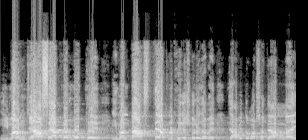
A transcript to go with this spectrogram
ইমান যে আছে আপনার মধ্যে ইমানটা আস্তে আপনার থেকে সরে যাবে যে আমি তোমার সাথে আর নাই।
